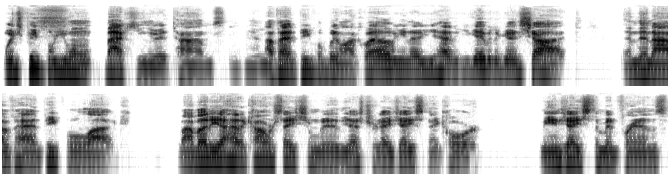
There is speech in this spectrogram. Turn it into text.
which people you want backing you at times mm-hmm. i've had people be like well you know you had you gave it a good shot and then i've had people like my buddy I had a conversation with yesterday, Jason Acor. Me and Jason have been friends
